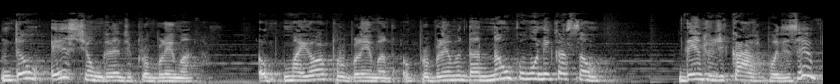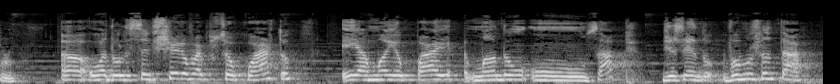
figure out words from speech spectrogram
Então, este é um grande problema, o maior problema, o problema da não comunicação. Dentro de casa, por exemplo, o adolescente chega, vai para o seu quarto e a mãe e o pai mandam um zap dizendo: Vamos jantar.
